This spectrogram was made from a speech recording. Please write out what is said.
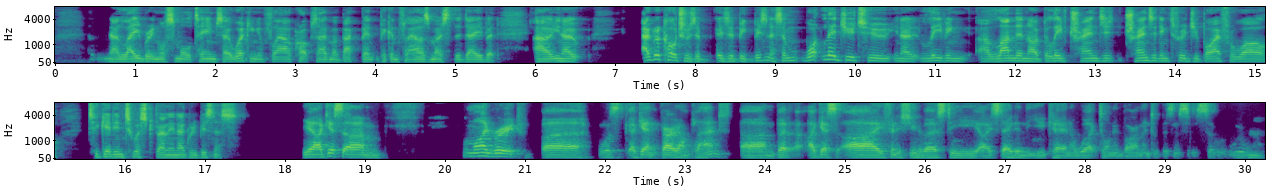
you know laboring or small teams. So working in flower crops, I had my back bent picking flowers most of the day. But uh, you know, agriculture is a is a big business. And what led you to you know leaving uh, London? I believe transit transiting through Dubai for a while to get into Australian agribusiness. Yeah, I guess um, my route uh, was again very unplanned, um, but I guess I finished university. I stayed in the UK and I worked on environmental businesses. So we were mm.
